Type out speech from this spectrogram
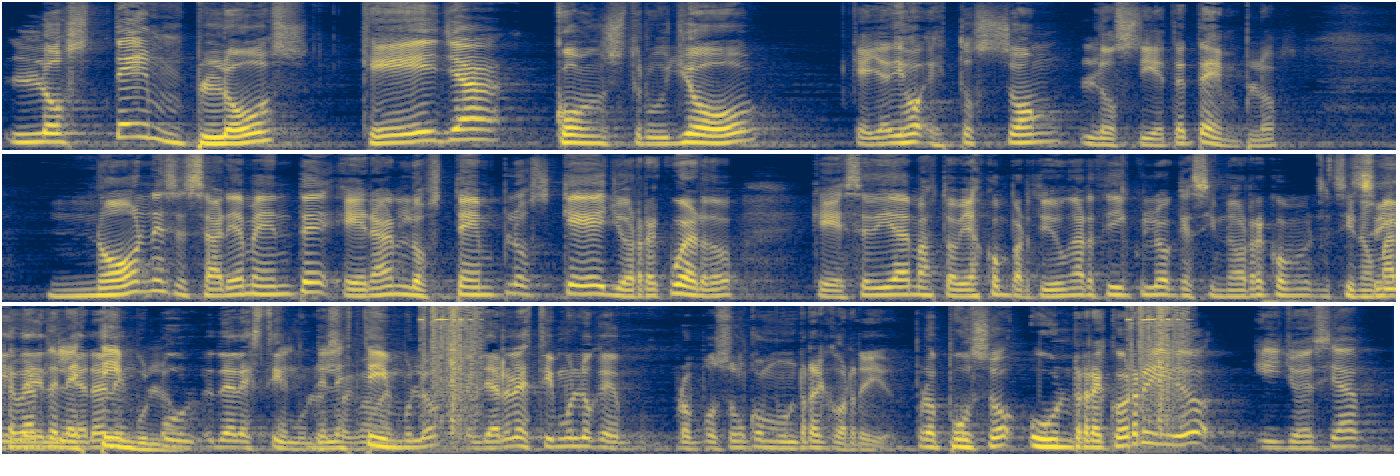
los templos que ella construyó, que ella dijo, estos son los siete templos, no necesariamente eran los templos que yo recuerdo que ese día además tú habías compartido un artículo que si no, si no Sí, del, estímulo. Del estímulo. Del estímulo. El diario del estímulo que propuso un, como un recorrido. Propuso un recorrido y yo decía,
